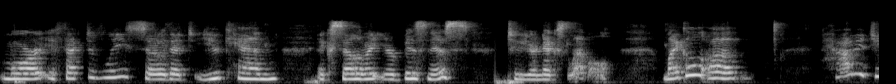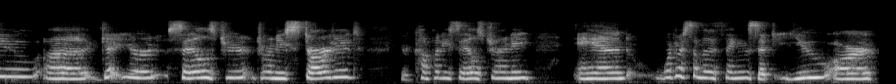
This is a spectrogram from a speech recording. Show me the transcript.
more effectively so that you can accelerate your business to your next level. Michael, uh, how did you uh, get your sales journey started, your company sales journey, and what are some of the things that you are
